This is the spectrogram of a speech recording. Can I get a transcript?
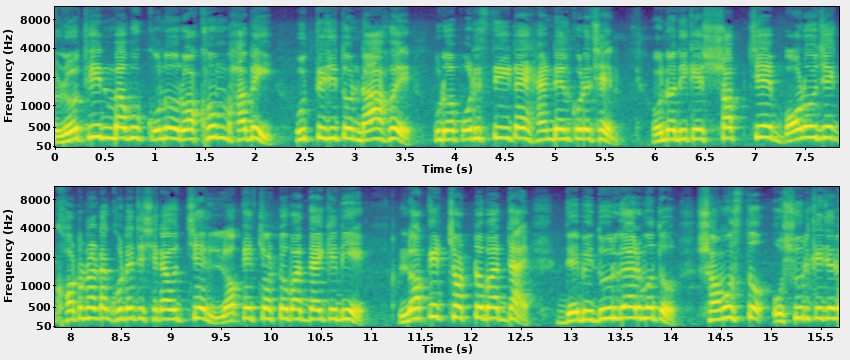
রথিন বাবু কোনো রকমভাবেই উত্তেজিত না হয়ে পুরো পরিস্থিতিটাই হ্যান্ডেল করেছেন। অন্যদিকে সবচেয়ে বড় যে ঘটনাটা ঘটেছে সেটা হচ্ছে লকেট চট্টোপাধ্যায়কে নিয়ে লকেট চট্টোপাধ্যায়, দেবী দুর্গার মতো সমস্ত অসুরকে যেন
